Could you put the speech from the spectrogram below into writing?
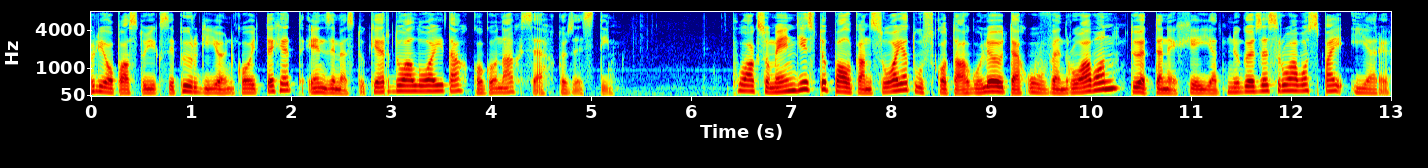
yliopastujiksi pyrgijöin koittehet ensimmäistä kertoalueita kokonaan sähköisesti. Puaksumendisty palkan suojat uskotaan, kun löytää uven ruovon, työttäne heijät nykyisessä ruovospai iäreh.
